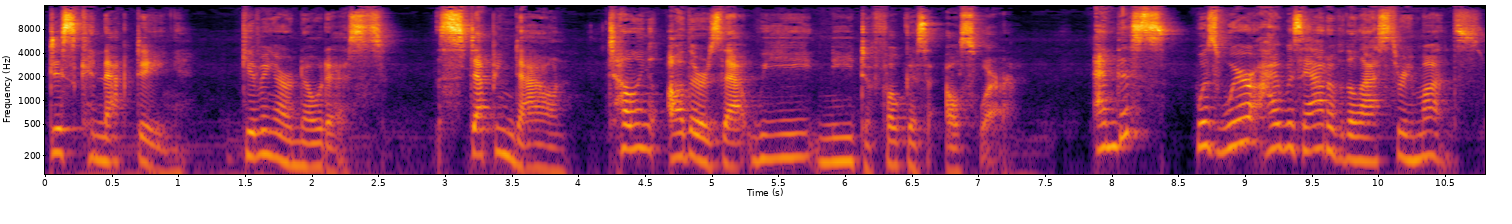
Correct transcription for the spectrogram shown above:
disconnecting, giving our notice, stepping down, telling others that we need to focus elsewhere. And this was where I was at over the last three months.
